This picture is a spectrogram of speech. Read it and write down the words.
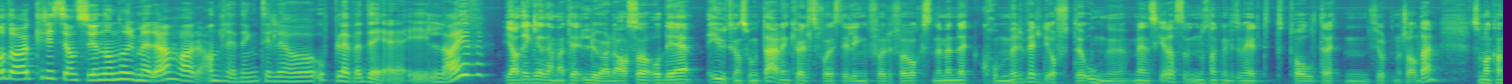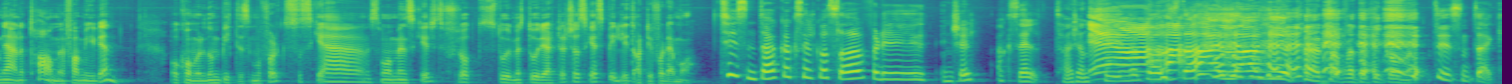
Og da Kristiansund og Nordmøre har anledning til å oppleve det i live. Ja, det gleder jeg meg til lørdag også. Og det, i utgangspunktet er det en kveldsforestilling for, for voksne, men det kommer veldig ofte unge mennesker. altså Nå snakker vi liksom helt 12-13-14-årsalderen. Så man kan gjerne ta med familien. Og kommer det noen bitte små folk, så skal jeg, små mennesker, flott, store med store hjerter, så skal jeg spille litt artig for dem òg. Tusen takk, Aksel Kåssa, for du Unnskyld, Aksel Tarantino Kosta. Takk for at jeg fikk komme. Tusen takk.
